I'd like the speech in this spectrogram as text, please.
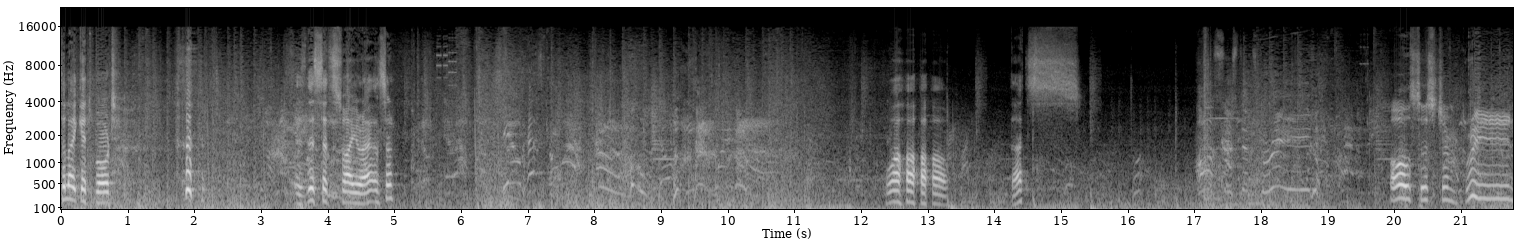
Till I get bored. Is this satisfy your answer? Wow, that's All systems green. all system green.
